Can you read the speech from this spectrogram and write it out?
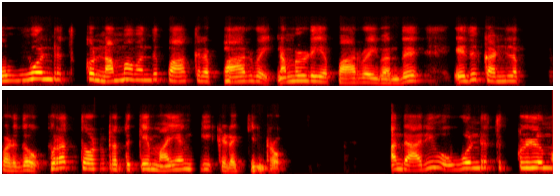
ஒவ்வொன்றத்துக்கும் நம்ம வந்து பார்க்கிற பார்வை நம்மளுடைய பார்வை வந்து எது கண்ணில் படுதோ புறத்தோற்றத்துக்கே மயங்கி கிடக்கின்றோம். அந்த அறிவு ஒவ்வொன்றத்துக்குள்ளும்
